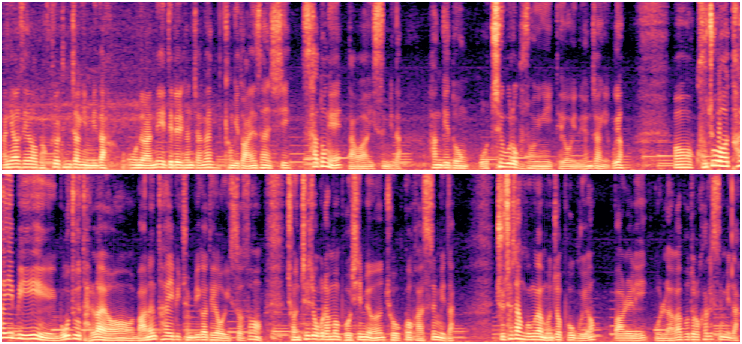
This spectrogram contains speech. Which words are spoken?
안녕하세요. 박수열 팀장입니다. 오늘 안내해드릴 현장은 경기도 안산시 사동에 나와 있습니다. 한계동 5층으로 구성이 되어 있는 현장이고요. 어, 구조와 타입이 모두 달라요. 많은 타입이 준비가 되어 있어서 전체적으로 한번 보시면 좋을 것 같습니다. 주차장 공간 먼저 보고요. 빨리 올라가 보도록 하겠습니다.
